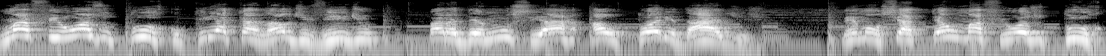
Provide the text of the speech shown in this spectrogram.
Mafioso turco cria canal de vídeo para denunciar autoridades. Meu irmão, se até um mafioso turco,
